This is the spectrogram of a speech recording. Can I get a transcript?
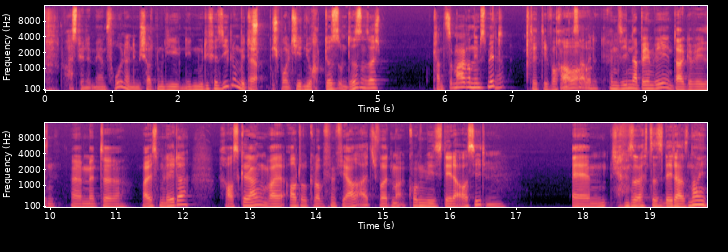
pff, du hast mir nicht mehr empfohlen, dann nehme ich halt nur die, nur die Versiegelung mit. Ja. Ich, ich wollte hier nur das und das und sag ich, kannst du machen, nimm's mit. Ja. Die, Woche auch ein 7er BMW da gewesen. Äh, mit äh, weißem Leder rausgegangen, weil Auto, glaube ich, fünf Jahre alt. Ich wollte mal gucken, wie das Leder aussieht. Mhm. Ähm, ich habe gesagt, das Leder ist neu.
